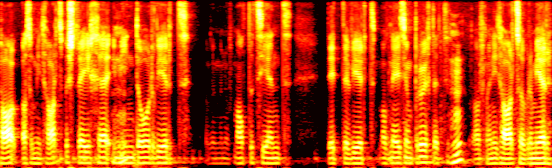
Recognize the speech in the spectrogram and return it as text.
Har also mit Harz bestreichen. Mhm. Im Indoor wird, wenn wir auf Matte ziehen, dort wird Magnesium gebraucht. Dort Mhm. darf man nicht Harz, aber wir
